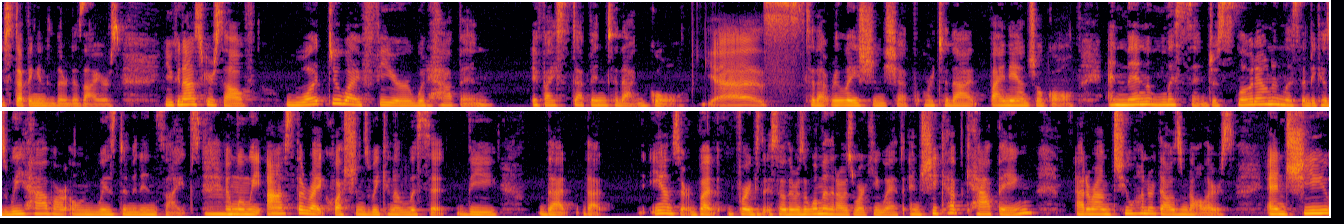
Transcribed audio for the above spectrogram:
stepping into their desires. You can ask yourself, what do I fear would happen if I step into that goal. Yes. To that relationship or to that financial goal. And then listen, just slow down and listen because we have our own wisdom and insights. Mm. And when we ask the right questions, we can elicit the, that, that answer. But for example, so there was a woman that I was working with and she kept capping at around $200,000. And she,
